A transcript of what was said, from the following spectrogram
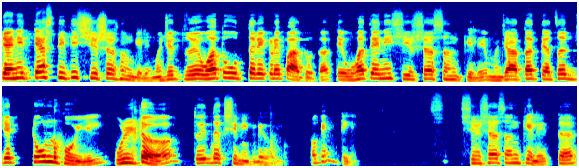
त्याने त्या स्थितीत शीर्षासन केले. म्हणजे जेव्हा तो उत्तरेकडे पाहत होता तेव्हा त्यांनी शीर्षासन केले. म्हणजे आता त्याचं जे तोंड होईल उलट तो दक्षिणेकडे होईल. ओके? ठीक आहे. शीर्षासन केले. तर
